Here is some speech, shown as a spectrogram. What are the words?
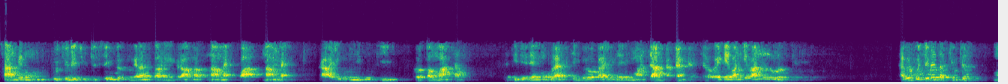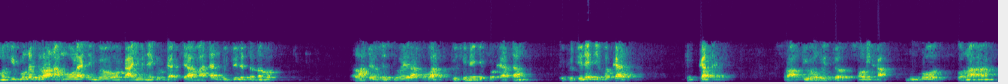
saking bujune judis sing pengiran sekarang keramat, namek pak, namek kayu itu digotong macan. Jadi dia mulai tinggal kayu ini macan kadang gajah. Eh kewan-kewan nurut. Tapi bujune tak judes. Meskipun itu anak mulai sing bawa kayu ini gajah macan, bujune tetap Hasil sesuai rakwat, bujune di pegatan, bujune di pegat, dekat. Rapi wong itu solihah. Buku kona,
